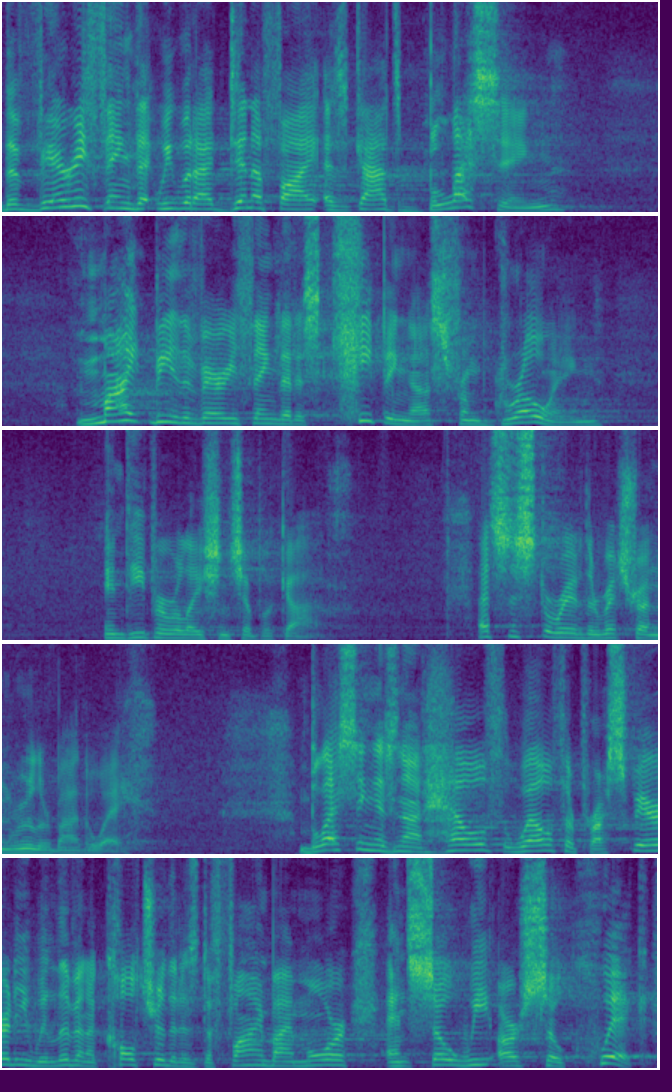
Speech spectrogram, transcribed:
The very thing that we would identify as God's blessing might be the very thing that is keeping us from growing in deeper relationship with God. That's the story of the rich young ruler, by the way. Blessing is not health, wealth, or prosperity. We live in a culture that is defined by more, and so we are so quick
